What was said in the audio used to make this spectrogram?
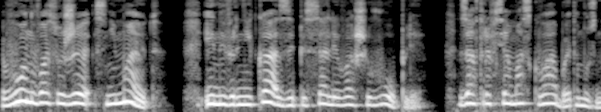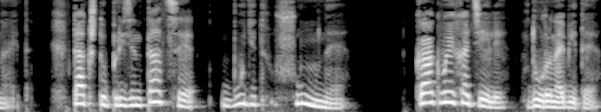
Вон вас уже снимают, и наверняка записали ваши вопли. Завтра вся Москва об этом узнает. Так что презентация будет шумная. Как вы и хотели, дура набитая!»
